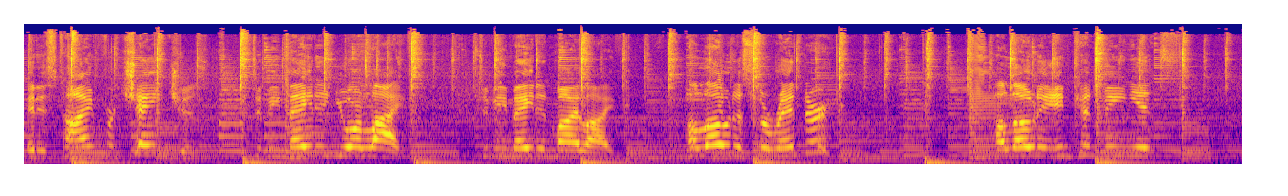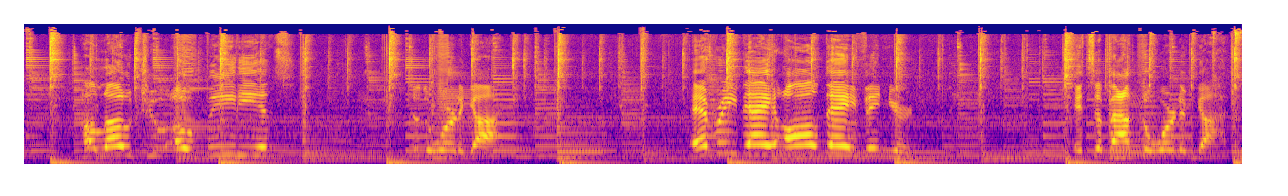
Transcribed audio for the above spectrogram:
It is time for changes to be made in your life, to be made in my life. Hello to surrender. Hello to inconvenience. Hello to obedience to the Word of God. Every day, all day, Vineyard, it's about the Word of God.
